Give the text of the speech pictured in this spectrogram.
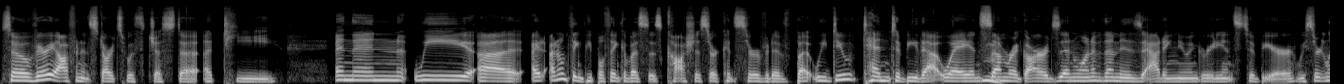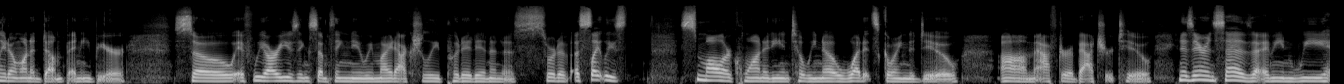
So very often it starts with just a, a tea and then we, uh, I, I, don't think people think of us as cautious or conservative, but we do tend to be that way in mm. some regards. And one of them is adding new ingredients to beer. We certainly don't want to dump any beer. So if we are using something new, we might actually put it in in a sort of a slightly smaller quantity until we know what it's going to do um, after a batch or two. And as Aaron says, I mean, we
